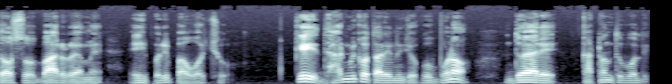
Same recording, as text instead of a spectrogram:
ଦଶ ବାରରେ ଆମେ ଏହିପରି ପାଉଅଛୁ। କି ଧାର୍ମିକତାରେ ନିଜକୁ ବୁଣ ଦୟାରେ କାଟନ୍ତୁ ବୋଲି।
